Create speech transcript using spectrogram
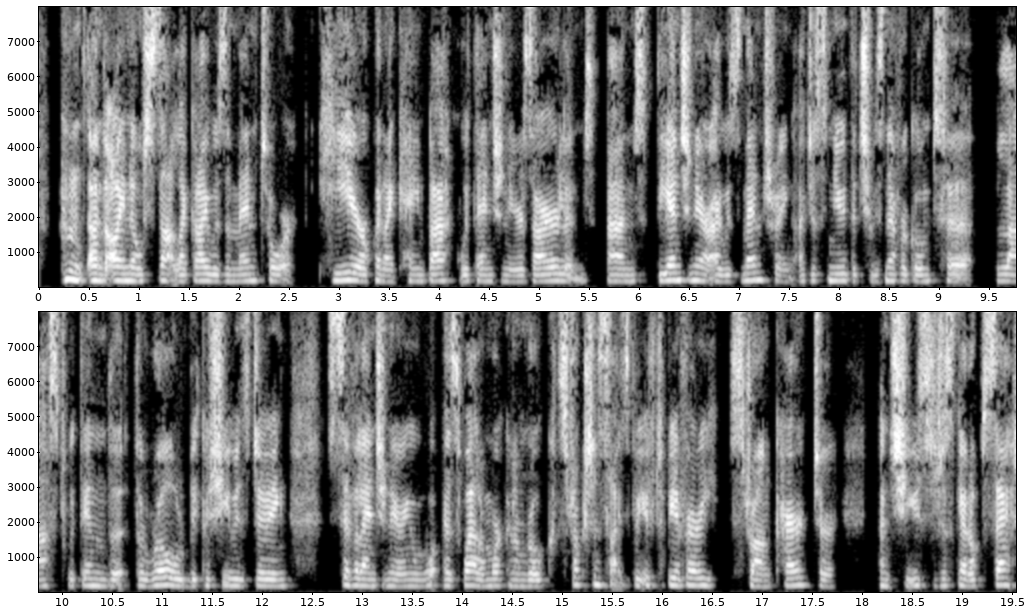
and I know that like I was a mentor here when I came back with Engineers Ireland and the engineer I was mentoring, I just knew that she was never going to last within the, the role because she was doing civil engineering as well and working on road construction sites. But you have to be a very strong character. And she used to just get upset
